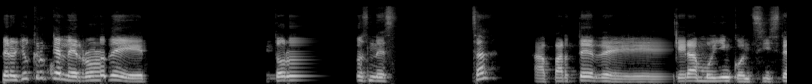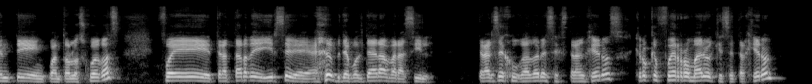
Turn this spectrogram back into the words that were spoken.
Pero yo creo que el error de Toros Mesa, aparte de que era muy inconsistente en cuanto a los juegos, fue tratar de irse, de, voltear a Brasil, traerse jugadores extranjeros. Creo que fue Romario el que se trajeron,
